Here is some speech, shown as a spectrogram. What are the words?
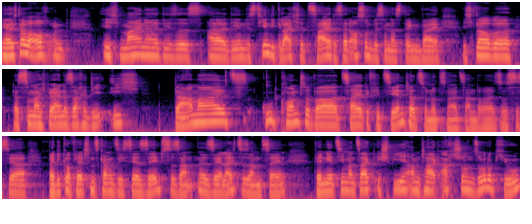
Ja, ich glaube auch. Und ich meine, dieses, äh, die investieren die gleiche Zeit, ist halt auch so ein bisschen das Ding, weil ich glaube, dass zum Beispiel eine Sache, die ich damals gut konnte, war Zeit effizienter zu nutzen als andere. Also es ist ja, bei League of Legends kann man sich sehr selbst zusammen, äh, sehr leicht zusammenzählen. Wenn jetzt jemand sagt, ich spiele am Tag acht Stunden Solo-Queue,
